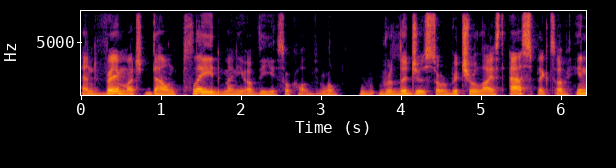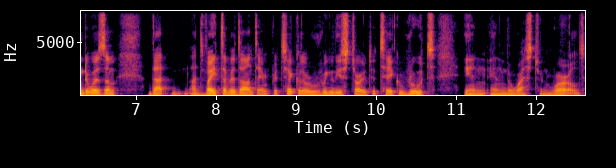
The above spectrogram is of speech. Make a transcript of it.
and very much downplayed many of the so called, well, religious or ritualized aspects of Hinduism that Advaita Vedanta in particular really started to take root in, in the Western world.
